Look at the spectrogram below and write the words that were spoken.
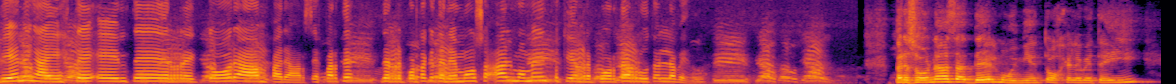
vienen a este ente rector a ampararse. Es parte del reporte que tenemos al momento, quien reporta Ruta en la Venda. Personas del movimiento LGBTI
